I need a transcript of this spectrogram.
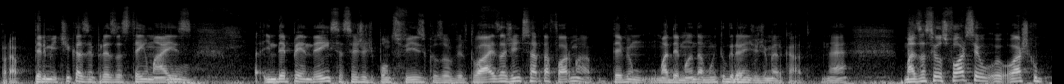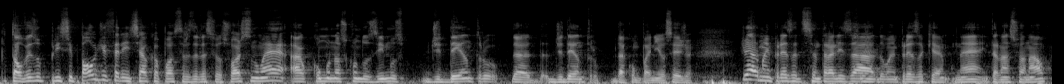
para permitir que as empresas tenham mais. Hum independência, seja de pontos físicos ou virtuais, a gente, de certa forma, teve um, uma demanda muito grande de mercado. Né? Mas a Salesforce, eu, eu acho que o, talvez o principal diferencial que eu posso trazer da Salesforce não é a, como nós conduzimos de dentro da, de dentro da companhia, ou seja, já era uma empresa descentralizada, Sim. uma empresa que é né, internacional,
